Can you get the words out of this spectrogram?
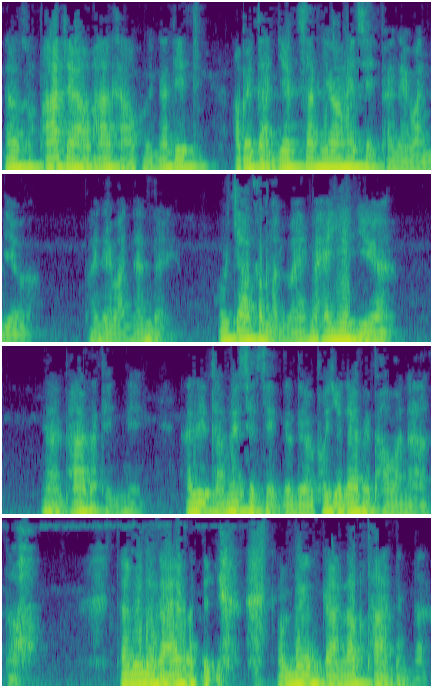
แล้วพระจะเอาผ้าขาวผืนนั้นที่เอาไปตัดเย็บซักย่อให้เสร็จภายในวันเดียว ภายในวันนั้นเลยพระเจ้ากำหนดไว้ไม่ให้ยืดเยื้องานผ้ากรถินนี่ให้รีบทำให้เสร็จเสร็จเร็วๆเพื่อจะได้ไปภาวนาต่อ ถ้าไม่ต้องการให้มาติดกับเรื่องการรับทานต่างๆ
